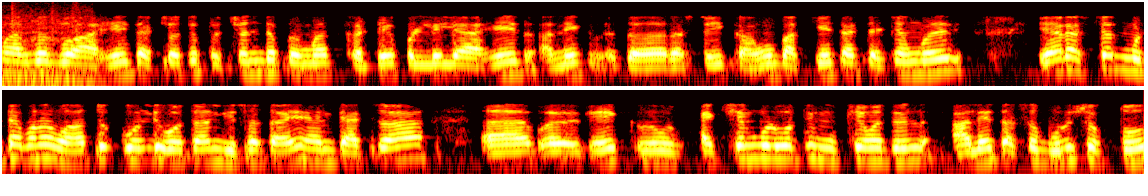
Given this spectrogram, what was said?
मार्ग जो आहे त्याच्यावरती प्रचंड प्रमाणात खड्डे पडलेले आहेत. अनेक रस्त्याची कामं बाकी आहेत. त्याच्यामुळे या रस्त्यात मोठ्या प्रमाणात वाहतूक कोंडी होताना दिसत आहे. आणि त्याचा एक ऍक्शन मोडवरती मुख्यमंत्री आलेत असं बोलू शकतो.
